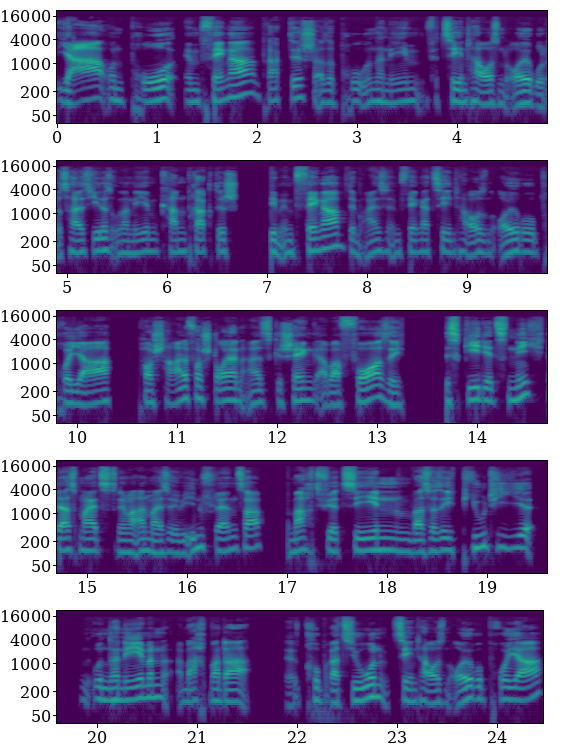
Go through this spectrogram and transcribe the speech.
Jahr und pro Empfänger praktisch, also pro Unternehmen für 10.000 Euro. Das heißt, jedes Unternehmen kann praktisch dem Empfänger, dem einzelnen Empfänger 10.000 Euro pro Jahr pauschal versteuern als Geschenk. Aber Vorsicht, es geht jetzt nicht, dass man jetzt, nehmen wir an, man ist irgendwie Influencer, macht für 10, was weiß ich, Beauty-Unternehmen, macht man da äh, Kooperation 10.000 Euro pro Jahr,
